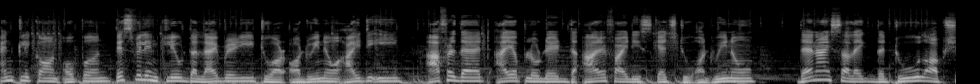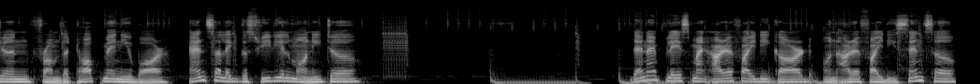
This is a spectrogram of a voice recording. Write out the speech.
and click on open. This will include the library to our Arduino IDE. After that, I uploaded the RFID sketch to Arduino. Then I select the tool option from the top menu bar and select the serial monitor. Then I place my RFID card on RFID sensor.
